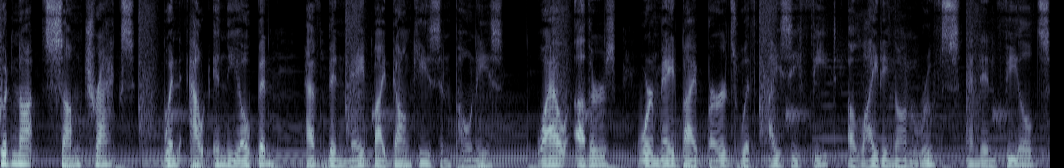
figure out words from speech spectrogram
Could not some tracks, when out in the open, have been made by donkeys and ponies, while others were made by birds with icy feet alighting on roofs and in fields,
